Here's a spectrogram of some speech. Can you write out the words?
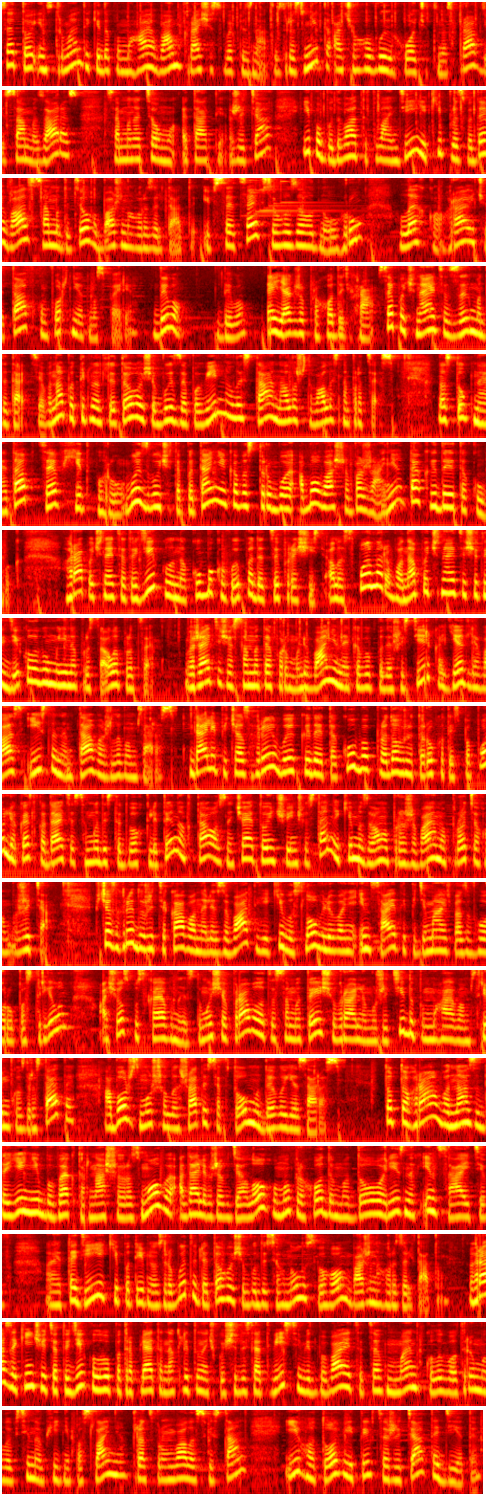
це той інструмент, який допомагає вам краще себе пізнати, зрозуміти, а чого ви хочете насправді саме зараз, саме на цьому етапі життя, і побудувати план дій, який призведе вас саме до цього бажаного результату. І все це всього за одну гру, легко граючи та в комфортній атмосфері. Диво? Диво. Те, як же проходить гра. Все починається з медитації. Вона потрібна для того, щоб ви заповільнились та налаштувались на процес. Наступний етап це вхід в гру. Ви звучите питання, яке вас турбує, або ваше бажання, та кидаєте кубик. Гра почнеться тоді, коли на кубок випаде цифра 6. Але спойлер, вона починається ще тоді, коли ви мені написали про це. Вважається, що саме те формулювання, на яке випаде шестірка, є для вас істинним та важливим зараз. Далі під час гри ви кидаєте кубик, продовжуєте рухатись по полю, яке складається з 72 клітинок та означає той чи інший стан, який ми з вами проживаємо протягом життя. Під час гри дуже цікаво аналізувати, які висловлювання, інсайти підіймають вас вгору по стрілам, а що спускає вниз. Тому що, як правило, це саме те, що в реальному житті допомагає вам стрімко зростати або ж змушує лишатися в тому, де ви є зараз. Тобто гра вона задає ніби вектор нашої розмови, а далі вже в діалогу ми приходимо до різних інсайтів е, та дій, які потрібно зробити для того, щоб ви досягнули свого бажаного результату. Гра закінчується тоді, коли ви потрапляєте на клітиночку 68. Відбувається це в момент, коли ви отримали всі необхідні послання, трансформували свій стан і готові йти в це життя та діяти.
